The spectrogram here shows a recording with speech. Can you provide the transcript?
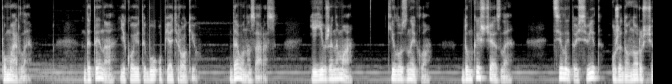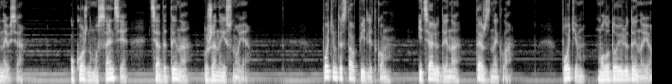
померли. Дитина, якою ти був у 5 років, де вона зараз? Її вже нема, кіло зникло, думки щезли, цілий той світ уже давно розчинився. У кожному сенсі ця дитина вже не існує. Потім ти став підлітком, і ця людина теж зникла. Потім молодою людиною.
